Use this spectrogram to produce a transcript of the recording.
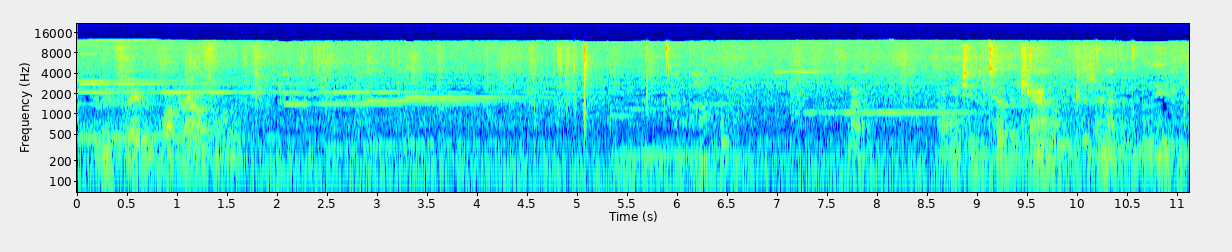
Do me a favor, walk around for me. Want you to tell the camera because they're not going to believe me.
